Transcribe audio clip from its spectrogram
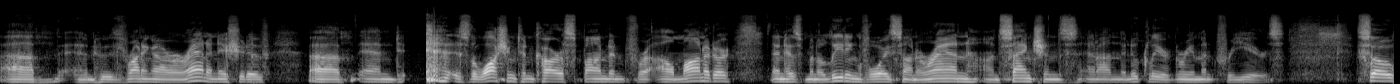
uh, and who's running our Iran initiative. Uh, and is the Washington correspondent for Al Monitor and has been a leading voice on Iran, on sanctions, and on the nuclear agreement for years. So,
